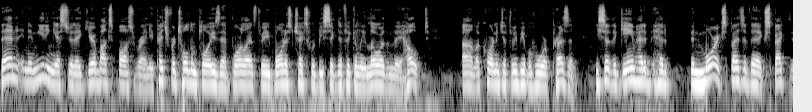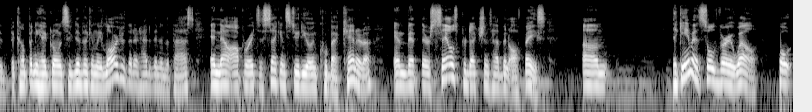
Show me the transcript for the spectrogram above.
Then, in a meeting yesterday, Gearbox boss Randy Pitchford told employees that Borderlands 3 bonus checks would be significantly lower than they hoped, um, according to three people who were present. He said the game had had been more expensive than expected. The company had grown significantly larger than it had been in the past, and now operates a second studio in Quebec, Canada, and that their sales predictions have been off base. Um, the game has sold very well. Quote,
